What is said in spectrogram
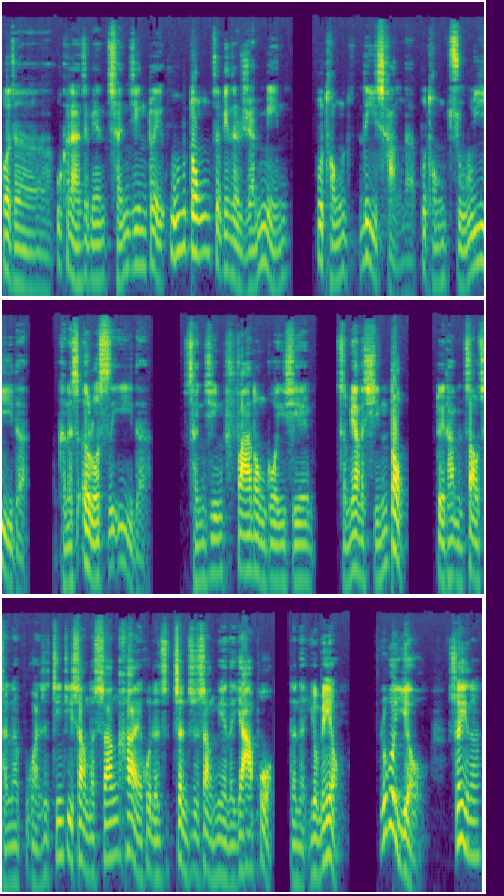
或者乌克兰这边曾经对乌东这边的人民不同立场的、不同族裔的，可能是俄罗斯裔的，曾经发动过一些怎么样的行动，对他们造成了不管是经济上的伤害，或者是政治上面的压迫等等，有没有？如果有，所以呢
